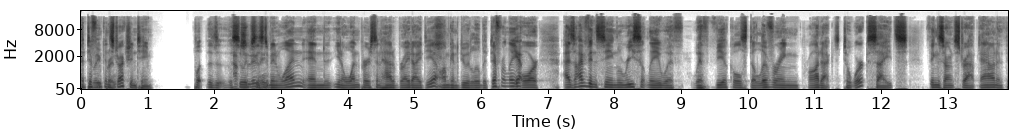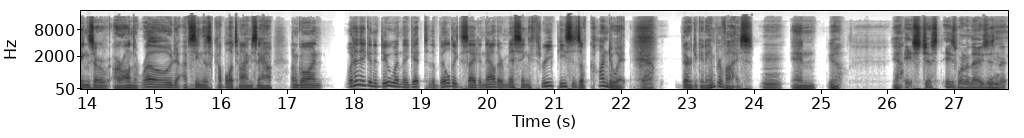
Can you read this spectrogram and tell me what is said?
a different Blueprint. construction team put the, the sewage Absolutely. system in one and you know one person had a bright idea i'm going to do it a little bit differently Yep. or as i've been seeing recently with with vehicles delivering product to work sites things aren't strapped down and things are, are on the road i've seen this a couple of times now i'm going what are they going to do when they get to the building site and now they're missing three pieces of conduit Yeah. they're going to improvise Mm. and yeah. know, It's just is one of those, isn't it?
